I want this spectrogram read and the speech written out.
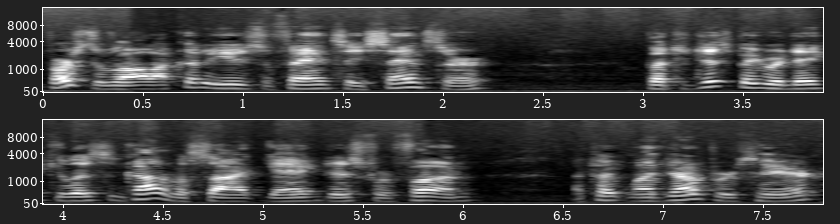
First of all, I could have used a fancy sensor, but to just be ridiculous and kind of a sight gag just for fun, I took my jumpers here.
